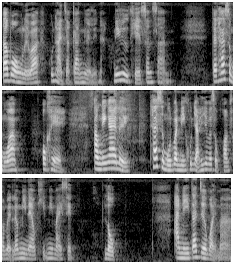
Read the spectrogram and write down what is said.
ตาบองเลยว่า คุณหายจากการเหนื่อยเลยนะนี่คือเคสสั้นๆ แต่ถ้าสมมุติว่าโอเค เอาง่าย ๆเลย ถ้าสมมติวันนี้คุณอยากที่จะประสบความสำเร็จแล้วมีแนวคิดมี mindset ลบ อันนี้ต้าเจอบ่อยมาก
